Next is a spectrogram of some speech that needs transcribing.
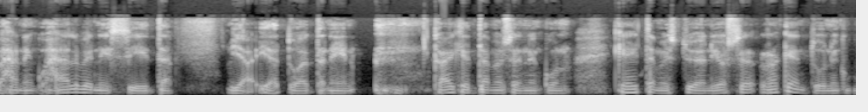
vähän niin kuin hälvenisi siitä ja, ja tuota, niin, kaiken tämmöisen niin kuin kehittämistyön, jos se rakentuu niin kuin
